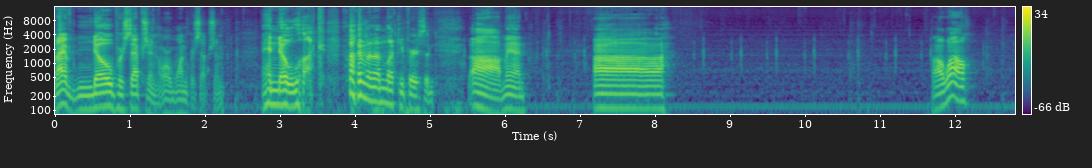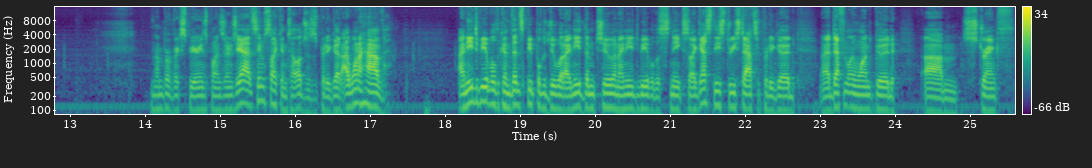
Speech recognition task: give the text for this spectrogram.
But I have no perception, or one perception. And no luck. I'm an unlucky person. Ah, man. Uh... Oh, well. Number of experience points earned. Yeah, it seems like intelligence is pretty good. I want to have... I need to be able to convince people to do what I need them to, and I need to be able to sneak. So I guess these three stats are pretty good. And I definitely want good um, strength.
